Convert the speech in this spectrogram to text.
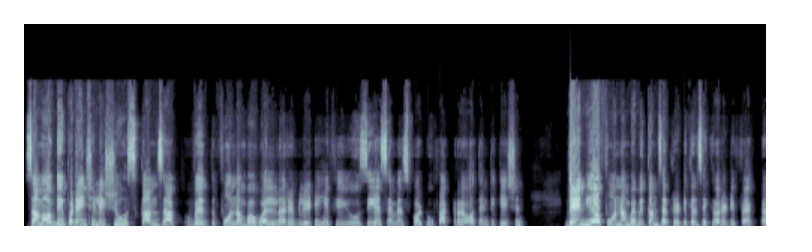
Some of the potential issues comes up with phone number vulnerability. If you use the SMS for two-factor authentication, then your phone number becomes a critical security factor.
